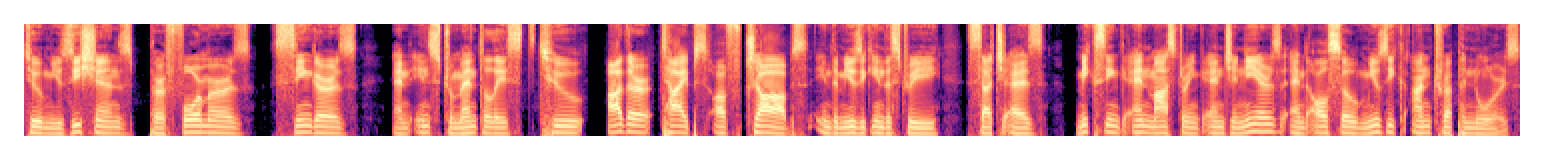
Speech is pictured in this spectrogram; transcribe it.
to musicians, performers, singers, and instrumentalists to other types of jobs in the music industry, such as mixing and mastering engineers, and also music entrepreneurs.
